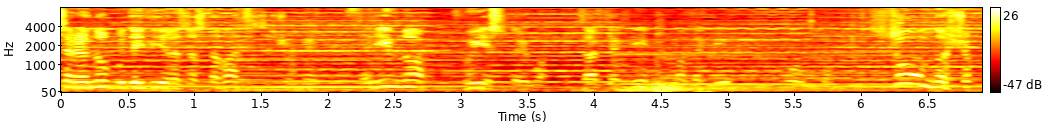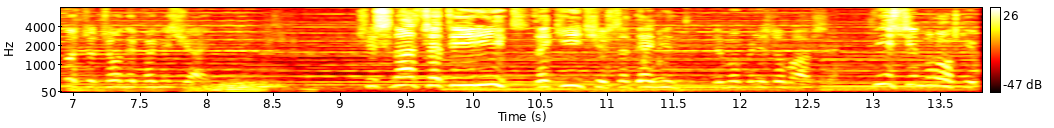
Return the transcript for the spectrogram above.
Все одно буде віра заставатися, що ми все рівно вистоїмо завдяки отаким хлопцям. Сумно, що хтось цього не помічає. 16-й рік закінчився, де він демобілізувався. Вісім років.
